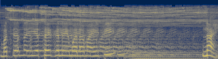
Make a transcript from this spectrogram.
मग त्यांना येत आहे का नाही मला माहिती? नाही.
